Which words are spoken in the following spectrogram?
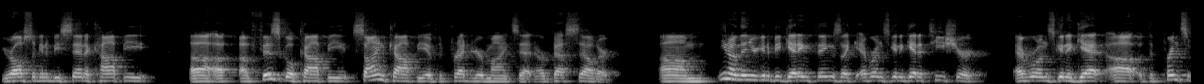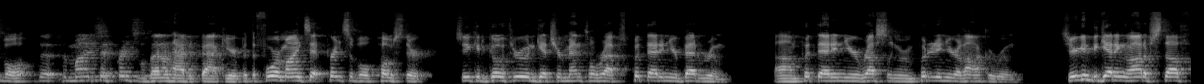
you're also going to be sent a copy uh, a, a, physical copy signed copy of the predator mindset our bestseller um, you know then you're going to be getting things like everyone's going to get a t-shirt Everyone's going to get uh, the principle, the, the mindset principles. I don't have it back here, but the four mindset principle poster. So you could go through and get your mental reps, put that in your bedroom, um, put that in your wrestling room, put it in your locker room. So you're going to be getting a lot of stuff.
